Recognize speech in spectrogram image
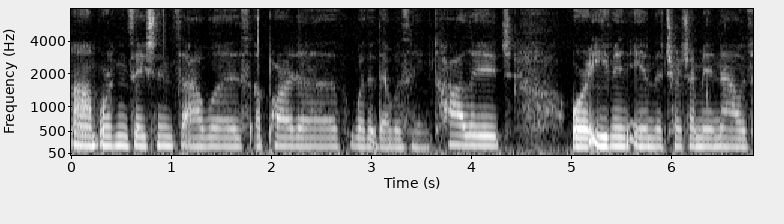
um, organizations I was a part of whether that was in college or even in the church I'm in now, it's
